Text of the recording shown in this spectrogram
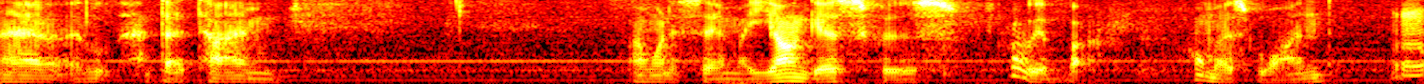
Uh, at that time, I want to say my youngest was probably about almost one. Mm.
